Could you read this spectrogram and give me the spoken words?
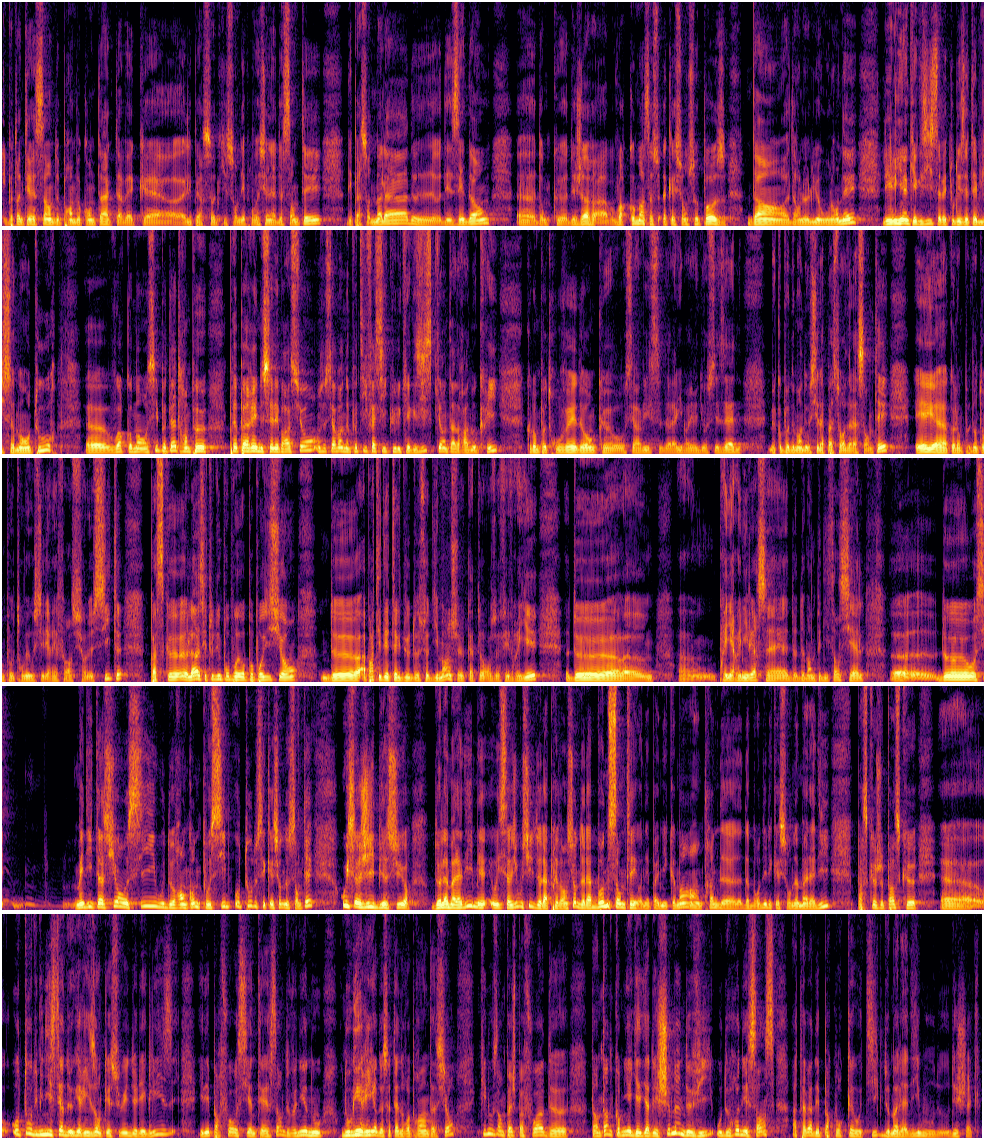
Il peut être intéressant de prendre contact avec euh, les personnes qui sont des professionnels de santé, des personnes malades, euh, des aidants. Euh, donc déjà, voir comment la question se pose dans, dans le lieu où l'on est, les liens qui existent avec tous les établissements autour, voir comment aussi peut-être on peut préparer une célébration en se servant d'un petit fascicule qui existe, qui entendra nos cris, que l'on peut trouver donc au service de la librairie diocésaine, mais qu'on peut demander aussi à la pastorale de la santé, et dont on peut trouver aussi les références sur le site, parce que là, c'est toute une proposition de, à partir des textes de, ce dimanche, 14 février, de euh, euh, prière universelle, de demande pénitentielle, euh, de aussi, méditation aussi ou de rencontres possibles autour de ces questions de santé, où il s'agit bien sûr de la maladie, mais où il s'agit aussi de la prévention de la bonne santé. On n'est pas uniquement en train d'aborder les questions de maladie, parce que je pense que euh, autour du ministère de guérison qui est celui de l'Église, il est parfois aussi intéressant de venir nous, guérir de certaines représentations qui nous empêchent parfois d'entendre combien il y, a, des chemins de vie ou de renaissance à travers des parcours chaotiques de maladie ou d'échecs.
